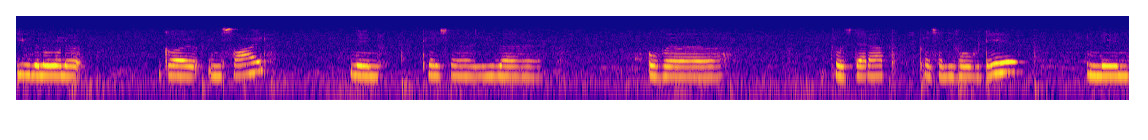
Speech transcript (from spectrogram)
you're gonna wanna go inside then place a lever over close that up place a lever over there and then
